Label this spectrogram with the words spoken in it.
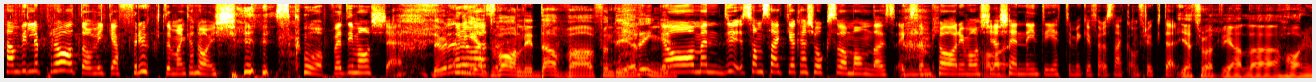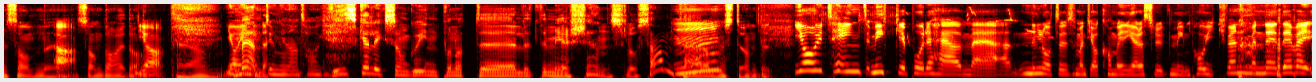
han ville prata om vilka frukter man kan ha i kylskåpet i morse. Det är väl en helt alltså- vanlig Dava-fundering? Ja, men du, som sagt, jag kanske också var måndagsexemplar i morse. Ja. Jag kände inte jättemycket för att snacka om frukter. Jag tror att vi alla har en sån, eh, Ja. sån dag idag. Ja. Ehm, Jag är inget undantag. vi ska liksom gå in på något eh, lite mer känslosamt här Mm. om en stund. Jag har ju tänkt mycket på det här med, nu låter det som att jag kommer göra slut med min pojkvän, men det är väl,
